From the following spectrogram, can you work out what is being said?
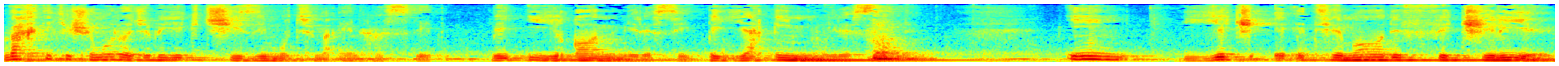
وقتی که شما راجع به یک چیزی مطمئن هستید به ایقان می‌رسید به یقین می‌رسید این یک اعتماد فکریه.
